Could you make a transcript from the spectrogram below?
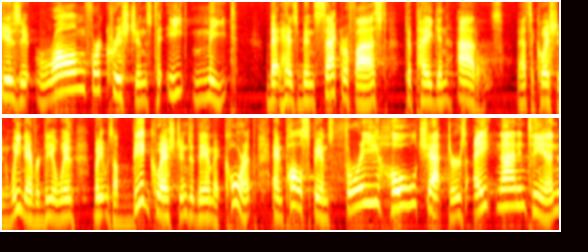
Is it wrong for Christians to eat meat that has been sacrificed to pagan idols? That's a question we never deal with, but it was a big question to them at Corinth. And Paul spends three whole chapters, 8, 9, and 10.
